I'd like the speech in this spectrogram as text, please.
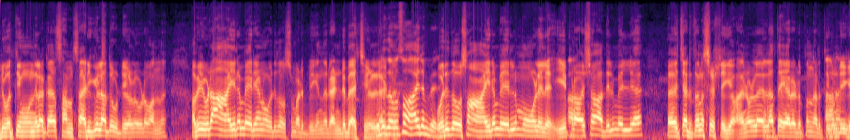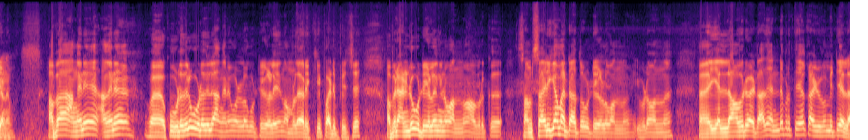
ഇരുപത്തിമൂന്നിലൊക്കെ സംസാരിക്കില്ലാത്ത കുട്ടികൾ ഇവിടെ വന്ന്. അപ്പോൾ ഇവിടെ ആയിരം പേരെയാണ് ഒരു ദിവസം പഠിപ്പിക്കുന്നത് രണ്ട് ഒരു ബാച്ചുകളിൽ ദിവസം ആയിരം പേര്? ഒരു ദിവസം ആയിരം പേരിൽ മുകളിൽ ഈ പ്രാവശ്യം അതിലും വലിയ ചരിത്രം സൃഷ്ടിക്കും. അതിനുള്ള എല്ലാ തയ്യാറെടുപ്പും നടത്തിക്കൊണ്ടിരിക്കുകയാണ്. അപ്പോൾ അങ്ങനെ അങ്ങനെ കൂടുതൽ കൂടുതൽ അങ്ങനെയുള്ള കുട്ടികളെ നമ്മൾ ഇറക്കി പഠിപ്പിച്ച് അപ്പോൾ രണ്ട് കുട്ടികൾ ഇങ്ങനെ വന്നു. അവർക്ക് സംസാരിക്കാൻ പറ്റാത്ത കുട്ടികൾ വന്നു. ഇവിടെ വന്ന് എല്ലാവരുമായിട്ട്. അത് എന്റെ പ്രത്യേക കഴിവ് പറ്റിയല്ല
